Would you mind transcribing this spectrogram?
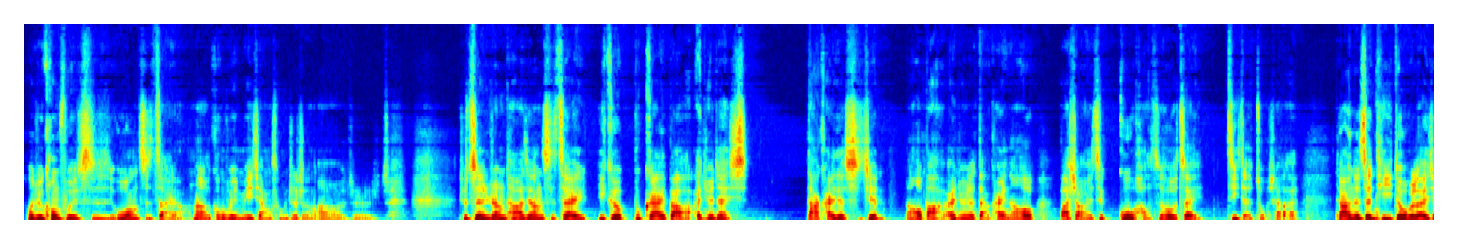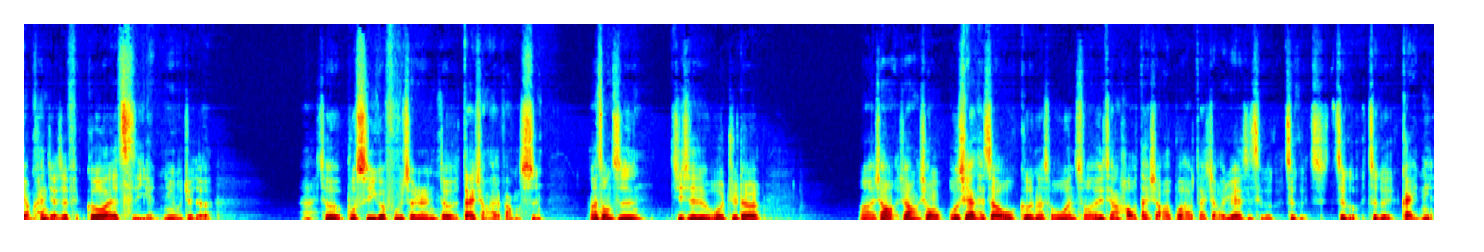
那，我觉得空腹也是无妄之灾啊。那空腹也没讲什么，就讲啊，就就只能让他这样子，在一个不该把安全带打开的时间，然后把安全带打开，然后把小孩子顾好之后，再自己再坐下来。当然，的整体对我来讲看起来是格外的刺眼，因为我觉得，哎，这不是一个负责任的带小孩方式。那总之，其实我觉得，呃，像像像我，我现在才知道，我哥那时候问说，哎，这样好带小孩不好带小孩，原来是这个这个这个这个概念。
